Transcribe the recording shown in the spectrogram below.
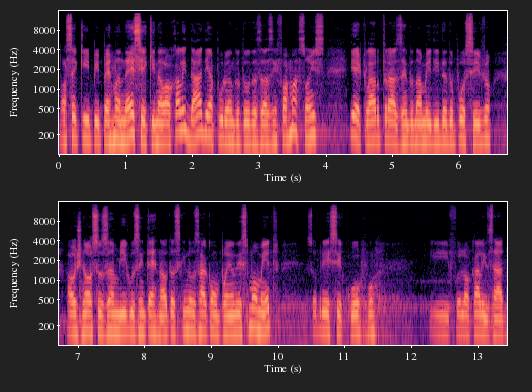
Nossa equipe permanece aqui na localidade apurando todas as informações e, é claro, trazendo na medida do possível aos nossos amigos internautas que nos acompanham nesse momento sobre esse corpo que foi localizado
